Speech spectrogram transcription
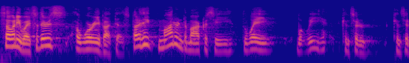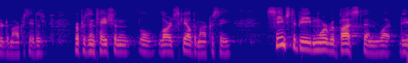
so anyway, so there's a worry about this. But I think modern democracy, the way what we consider consider democracy, it is representation, large-scale democracy, seems to be more robust than what the,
